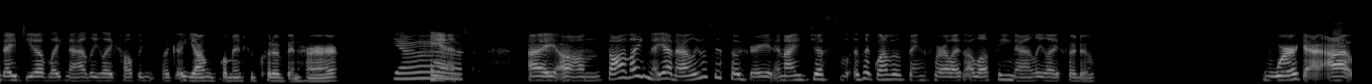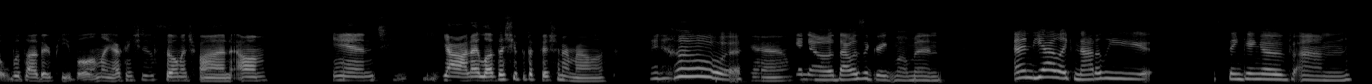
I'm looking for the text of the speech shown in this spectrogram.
the idea of like Natalie like helping like a young woman who could have been her. Yeah. And I um thought like yeah, Natalie was just so great. And I just it's like one of those things where like I love seeing Natalie like sort of work at, with other people and like i think she's just so much fun um and yeah and i love that she put the fish in her mouth. I know. Yeah. You know that was a great moment. And yeah like natalie thinking of um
